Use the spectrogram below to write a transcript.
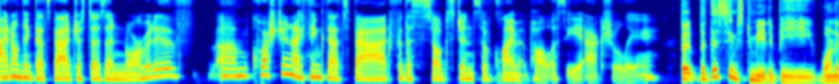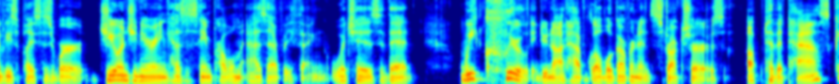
I don't think that's bad just as a normative um, question. I think that's bad for the substance of climate policy, actually. But but this seems to me to be one of these places where geoengineering has the same problem as everything, which is that we clearly do not have global governance structures up to the task.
